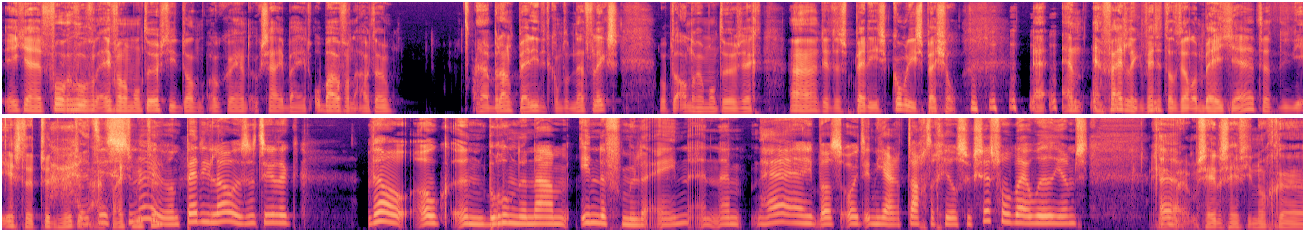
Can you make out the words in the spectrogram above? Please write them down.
weet je, het voorgevoel van een van de monteurs die dan ook, ook zei bij het opbouwen van de auto. eh, bedankt Paddy, dit komt op Netflix. Waarop de andere monteur zegt, ah, dit is Paddy's comedy special. En, en feitelijk werd het dat wel een beetje, hè? Dat, die eerste 20 minuten, het ah, is 15 sneu, minuten. want Paddy Lowe is natuurlijk wel ook een beroemde naam in de Formule 1. En hè, hij was ooit in de jaren 80 heel succesvol bij Williams. Bij Mercedes heeft hij nog... eh,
